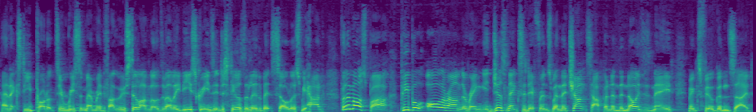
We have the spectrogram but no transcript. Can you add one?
NXT product in recent memory. The fact that we've still had loads of LED screens, it just feels a little bit soulless. We had, for the most part, people all around the ring. It just makes a difference when the chants happen and the noise is made. Makes feel good inside.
